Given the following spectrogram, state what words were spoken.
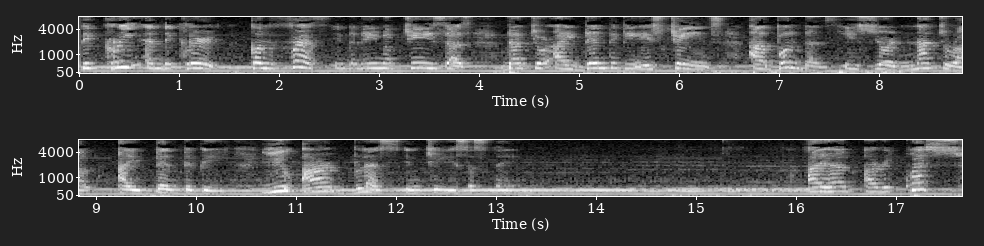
Decree and declare. Confess in the name of Jesus that your identity is changed. Abundance is your natural identity. You are blessed in Jesus' name. I have a request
